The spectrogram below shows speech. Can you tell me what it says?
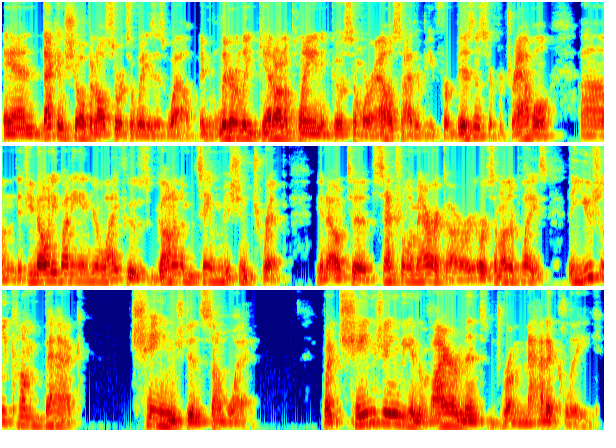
And that can show up in all sorts of ways as well. Can literally get on a plane and go somewhere else, either be for business or for travel. Um, if you know anybody in your life who's gone on, a, say, a mission trip, you know, to Central America or, or some other place, they usually come back changed in some way by changing the environment dramatically,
